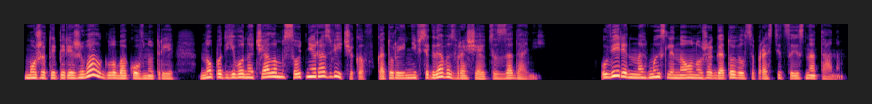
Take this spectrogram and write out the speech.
Может, и переживал глубоко внутри, но под его началом сотни разведчиков, которые не всегда возвращаются с заданий. Уверенно, мысленно он уже готовился проститься и с Натаном.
